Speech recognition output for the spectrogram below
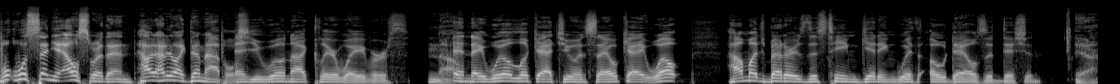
we'll, we'll send you elsewhere then. How, how do you like them apples? and you will not clear waivers. No. And they will look at you and say, okay, well, how much better is this team getting with Odell's addition? yeah.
